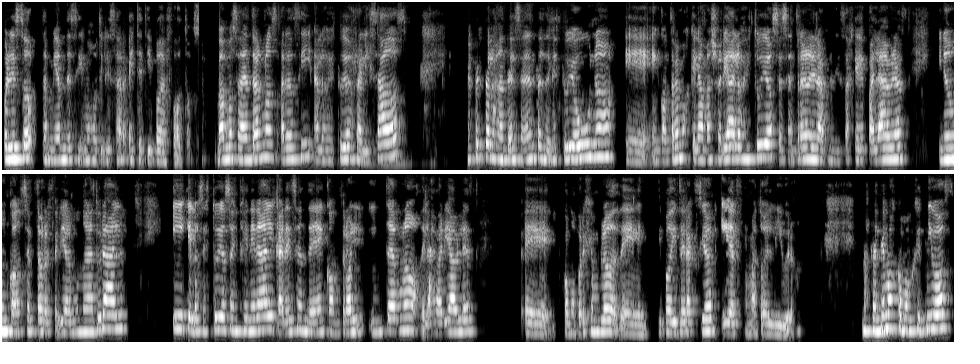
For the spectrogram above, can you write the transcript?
Por eso también decidimos utilizar este tipo de fotos. Vamos a adentrarnos ahora sí a los estudios realizados. Respecto a los antecedentes del estudio 1, eh, encontramos que la mayoría de los estudios se centraron en el aprendizaje de palabras y no en un concepto referido al mundo natural y que los estudios en general carecen de control interno de las variables, eh, como por ejemplo del tipo de interacción y del formato del libro. Nos planteamos como objetivos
